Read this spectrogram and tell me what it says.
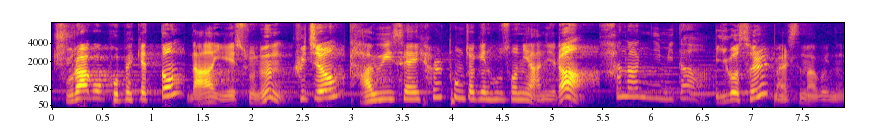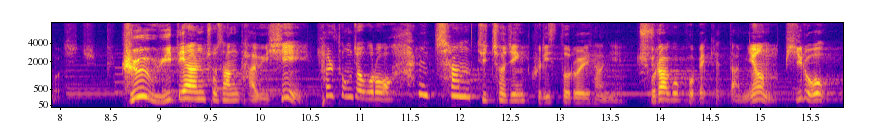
주라고 고백했던 나 예수는 그저 다윗의 혈통적인 후손이 아니라 하나님이다. 이것을 말씀하고 있는 것이죠. 그 위대한 조상 다윗이 혈통적으로 한참 뒤처진 그리스도를 향해 주라고 고백했다면 비록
